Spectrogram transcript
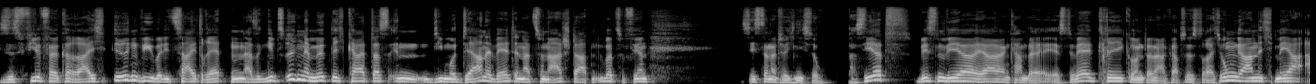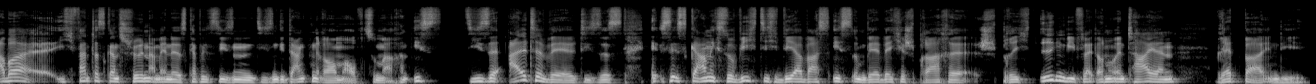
dieses Vielvölkerreich irgendwie über die Zeit retten? Also gibt es irgendeine Möglichkeit, das in die moderne Welt der Nationalstaaten überzuführen? Es ist dann natürlich nicht so passiert, wissen wir. Ja, dann kam der Erste Weltkrieg und danach gab es Österreich-Ungarn nicht mehr. Aber ich fand das ganz schön, am Ende des Kapitels diesen, diesen Gedankenraum aufzumachen. Ist diese alte Welt, dieses, es ist gar nicht so wichtig, wer was ist und wer welche Sprache spricht, irgendwie vielleicht auch nur in Teilen rettbar in die,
